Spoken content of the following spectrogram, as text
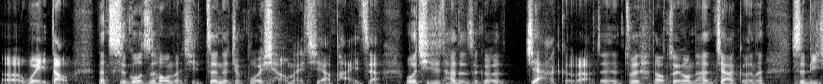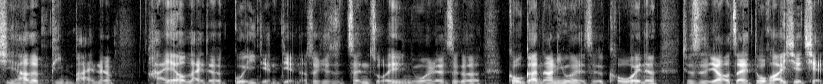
呃味道。那吃过之后呢，其实真的就不会想要买其他牌子啊。不过其实它的这个价格啊，真的最到最后，它的价格呢是比其他的品牌呢。还要来的贵一点点呢，所以就是斟酌。哎，你为了这个口感啊，你为了这个口味呢，就是要再多花一些钱。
